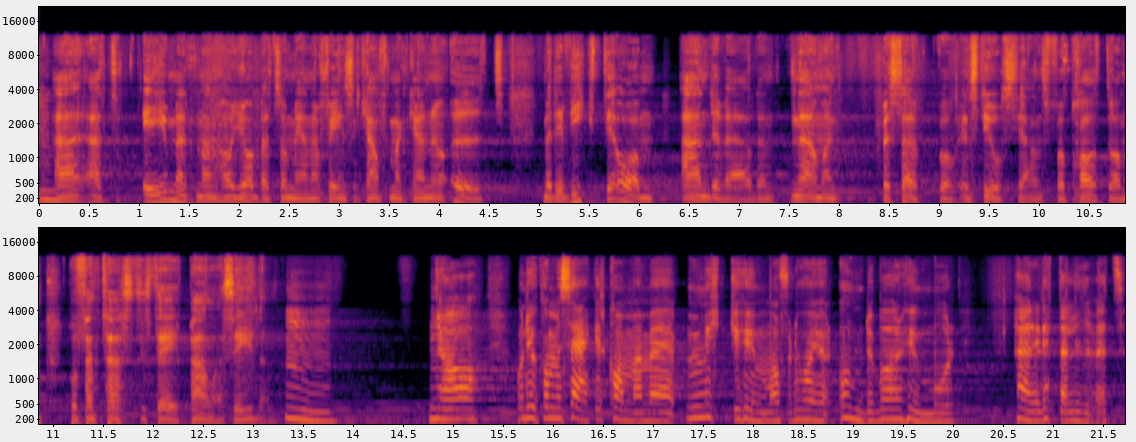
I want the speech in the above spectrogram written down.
Mm. Att, att i och med att man har jobbat som energin så kanske man kan nå ut med det viktiga om andevärlden när man besöker en stor seans för att prata om hur fantastiskt det är på andra sidan. Mm. Ja, och du kommer säkert komma med mycket humor för du har ju en underbar humor här i detta livet.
